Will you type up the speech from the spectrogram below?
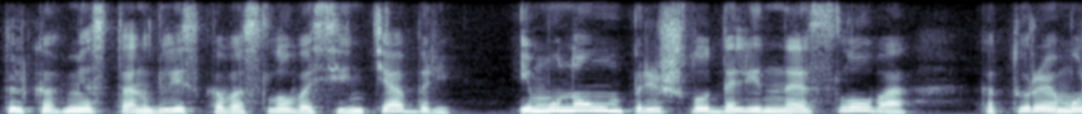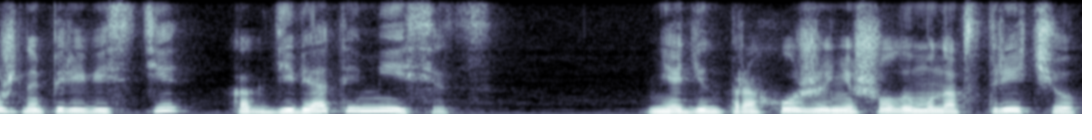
только вместо английского слова «сентябрь» ему на ум пришло долинное слово, которое можно перевести как «девятый месяц». Ни один прохожий не шел ему навстречу,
